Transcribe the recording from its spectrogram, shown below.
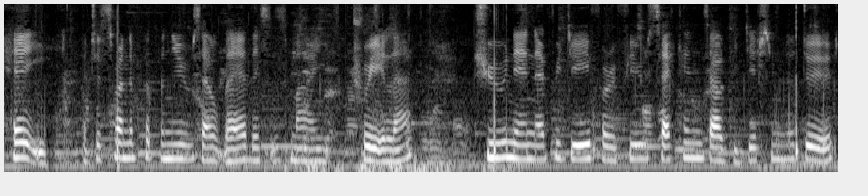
Hey, I just want to put the news out there. This is my trailer. Tune in every day for a few seconds. I'll be dishing the dirt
